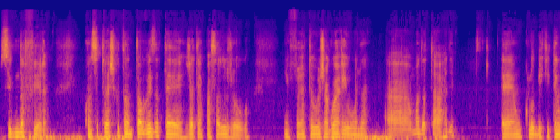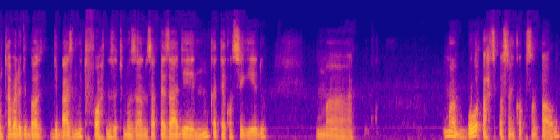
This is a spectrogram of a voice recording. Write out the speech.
segunda-feira, quando você estiver escutando, talvez até já tenha passado o jogo, enfrenta o Jaguariúna a uma da tarde. É um clube que tem um trabalho de base, de base muito forte nos últimos anos, apesar de nunca ter conseguido uma, uma boa participação em Copa São Paulo.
